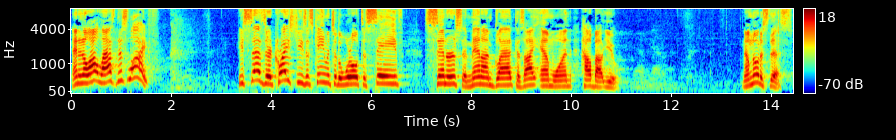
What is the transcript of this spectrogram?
And it'll outlast this life. He says there, Christ Jesus came into the world to save sinners. And man, I'm glad because I am one. How about you? Now, notice this.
